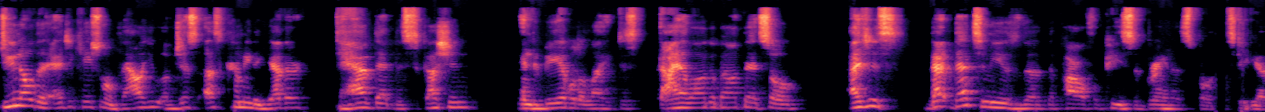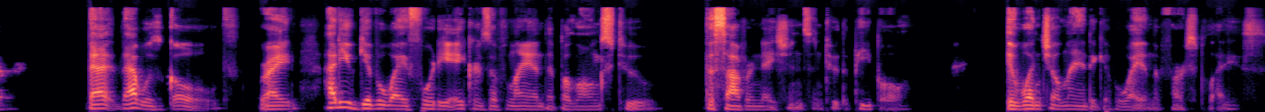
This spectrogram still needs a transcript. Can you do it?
do you know the educational value of just us coming together to have that discussion and to be able to like just dialogue about that? So I just, that, that to me is the, the powerful piece of bringing us both together. That, that was gold, right? How do you give away 40 acres of land that belongs to the sovereign nations and to the people? It wasn't your land to give away in the first place.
